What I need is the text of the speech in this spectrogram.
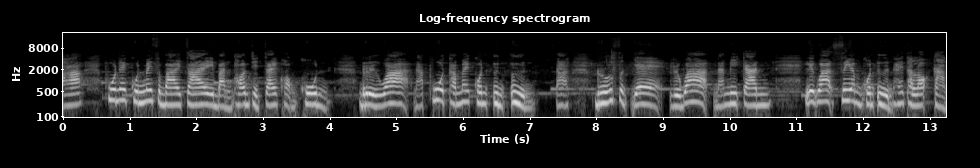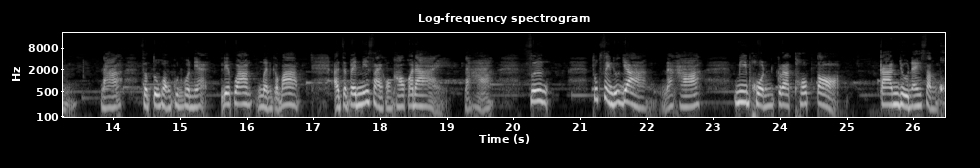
ะคะพูดให้คุณไม่สบายใจ บั่นทอนจิตใจของคุณ หรือว่านะพูดทำให้คนอื่นๆนะรู้สึกแย่หรือว่านะมีการเรียกว่าเสี่ยมคนอื่นให้ทะเลาะกันนะศัตรูของคุณคนนี้เรียกว่าเหมือนกับว่า อาจจะเป็นนิสัยของเขาก็ได้นะคะ ซึ่งทุกสิ่งทุกอย่างนะคะ มีผลกระทบต่อการอยู่ในสังค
